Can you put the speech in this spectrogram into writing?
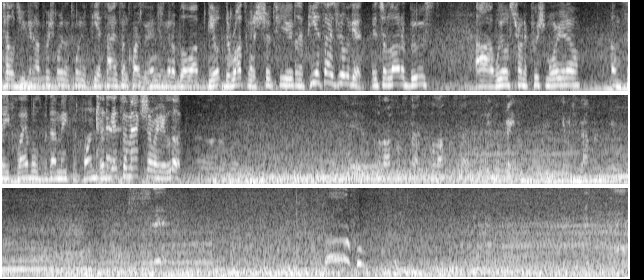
tells you you cannot push more than 20 psi in some cars, the engine's gonna blow up. The the rod's gonna shoot to you. The psi is really good. It's a lot of boost. Uh, we always trying to push more, you know, on safe levels, but that makes it fun. Let's get some action right here. Look. I don't know, I don't know what's gonna say. Let's see, pull off some stunts, pull off some stunts. Let's see some crazy. Let's see what you got for the viewers. Oh shit. Woo. Listen to that.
